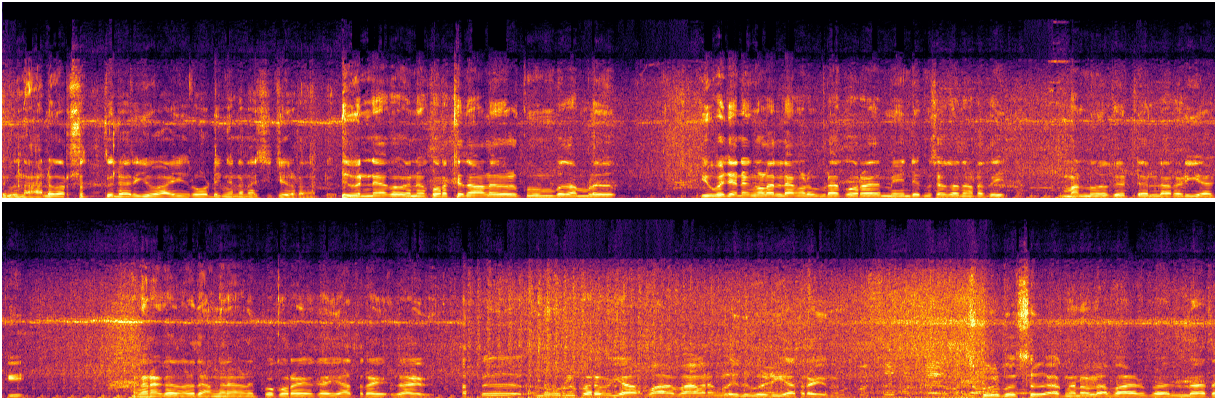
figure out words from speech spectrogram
ഇത് നാല് വർഷത്തിലധികമായി റോഡ് ഇങ്ങനെ നശിച്ച് കിടന്നിട്ട്. ഇത് പിന്നെ കുറച്ച് നാളുകൾക്ക് മുമ്പ് നമ്മൾ യുവജനങ്ങളെല്ലാം കൂടെ ഇവിടെ കുറേ മെയിന്റനൻസ് ഒക്കെ നടത്തി മണ്ണൊക്കെ ഇട്ട് എല്ലാം റെഡിയാക്കി. അങ്ങനെയൊക്കെ നടത്തി അങ്ങനെയാണ് ഇപ്പോൾ കുറേയൊക്കെ യാത്ര ഇതായത്. പത്ത് നൂറിൽ പരം വാഹനങ്ങൾ ഇതുവഴി യാത്ര ചെയ്യുന്നുണ്ട്. സ്കൂൾ ബസ് അങ്ങനെയുള്ള അല്ലാത്ത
